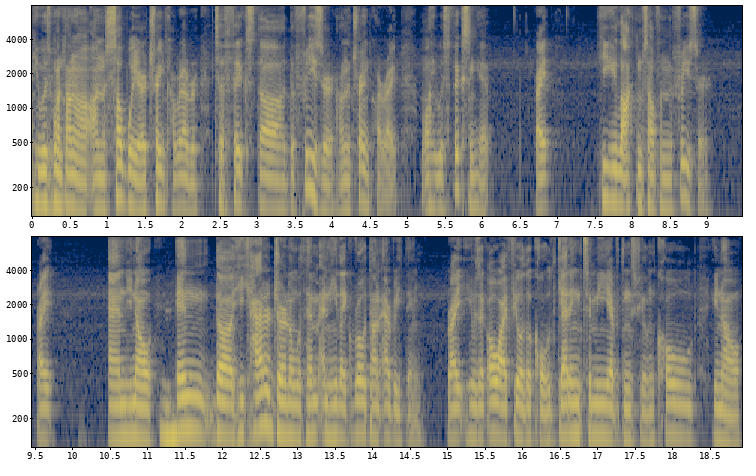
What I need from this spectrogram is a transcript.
He was went on a on a subway or a train car, whatever, to fix the the freezer on the train car, right? While he was fixing it, right? He locked himself in the freezer, right? And you know, in the he had a journal with him, and he like wrote down everything, right? He was like, "Oh, I feel the cold getting to me. Everything's feeling cold. You know,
